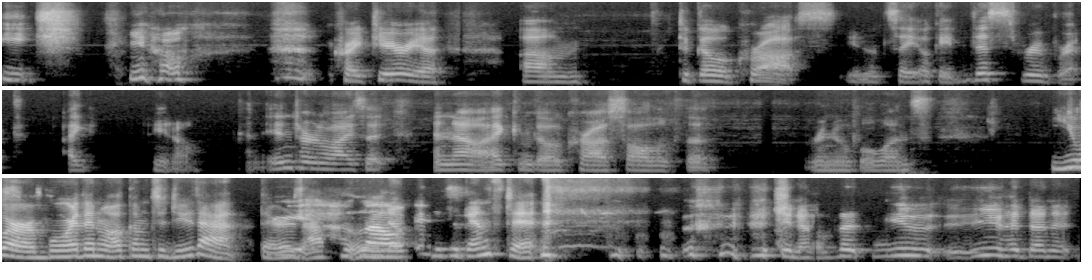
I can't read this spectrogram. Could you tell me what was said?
each, you know, criteria um, to go across, you know, say, okay, this rubric, I, you know, can internalize it, and now I can go across all of the renewable ones. You are more than welcome to do that. There is yeah, absolutely well, no case against it. you know, but you you had done it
